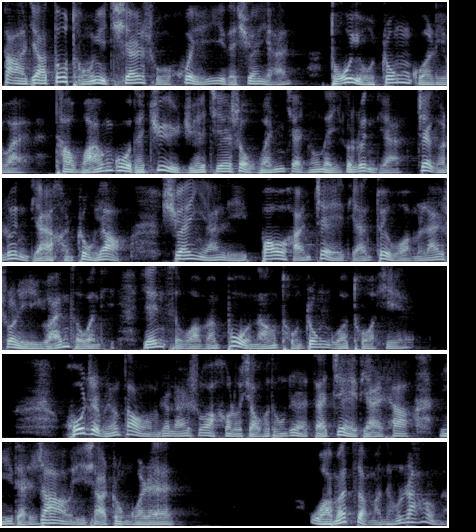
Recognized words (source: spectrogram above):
大家都同意签署会议的宣言，独有中国例外。他顽固地拒绝接受文件中的一个论点，这个论点很重要。宣言里包含这一点，对我们来说是原则问题，因此我们不能同中国妥协。胡志明到我们这来说：“赫鲁晓夫同志，在这一点上，你得让一下中国人。”我们怎么能让呢？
